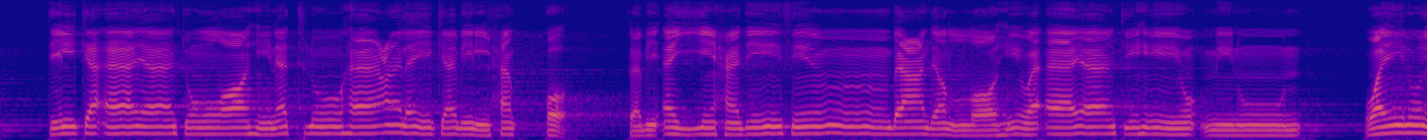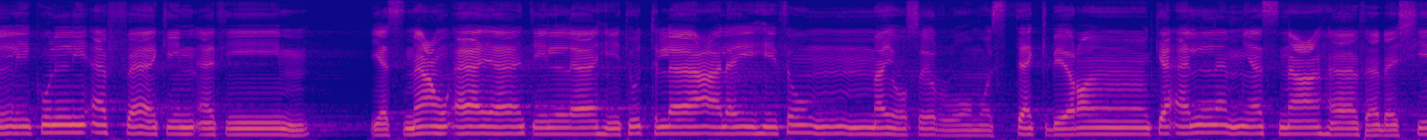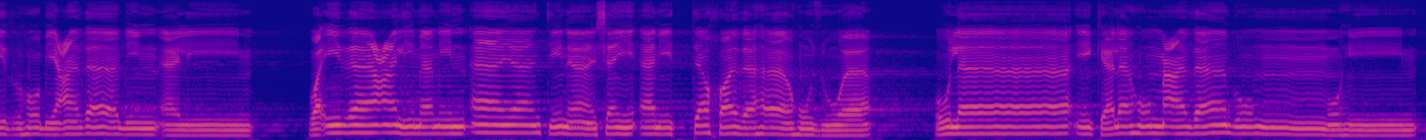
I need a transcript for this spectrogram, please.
تلك ايات الله نتلوها عليك بالحق فباي حديث بعد الله واياته يؤمنون ويل لكل افاك اثيم يسمع آيات الله تتلى عليه ثم يصر مستكبرا كأن لم يسمعها فبشره بعذاب أليم. وإذا علم من آياتنا شيئا اتخذها هزوا أولئك لهم عذاب مهين.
